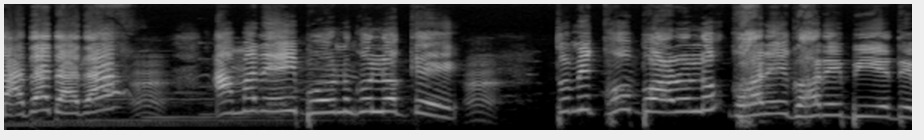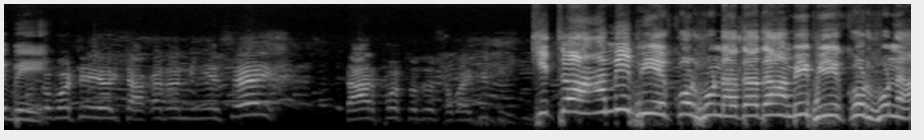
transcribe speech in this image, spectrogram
দাদা দাদা হ্যাঁ। আমার এই বোনগুলোকে হ্যাঁ। তুমি খুব বড়লোক ঘরে ঘরে বিয়ে দেবে। কিন্তু আমি বিয়ে করব না দাদা আমি বিয়ে করব না?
